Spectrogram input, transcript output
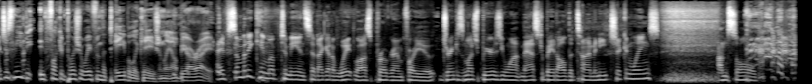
I just need to fucking push away from the table occasionally. I'll be all right. If somebody came up to me and said, "I got a weight loss program for you. Drink as much beer as you want, masturbate all the time, and eat chicken wings," I'm sold.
